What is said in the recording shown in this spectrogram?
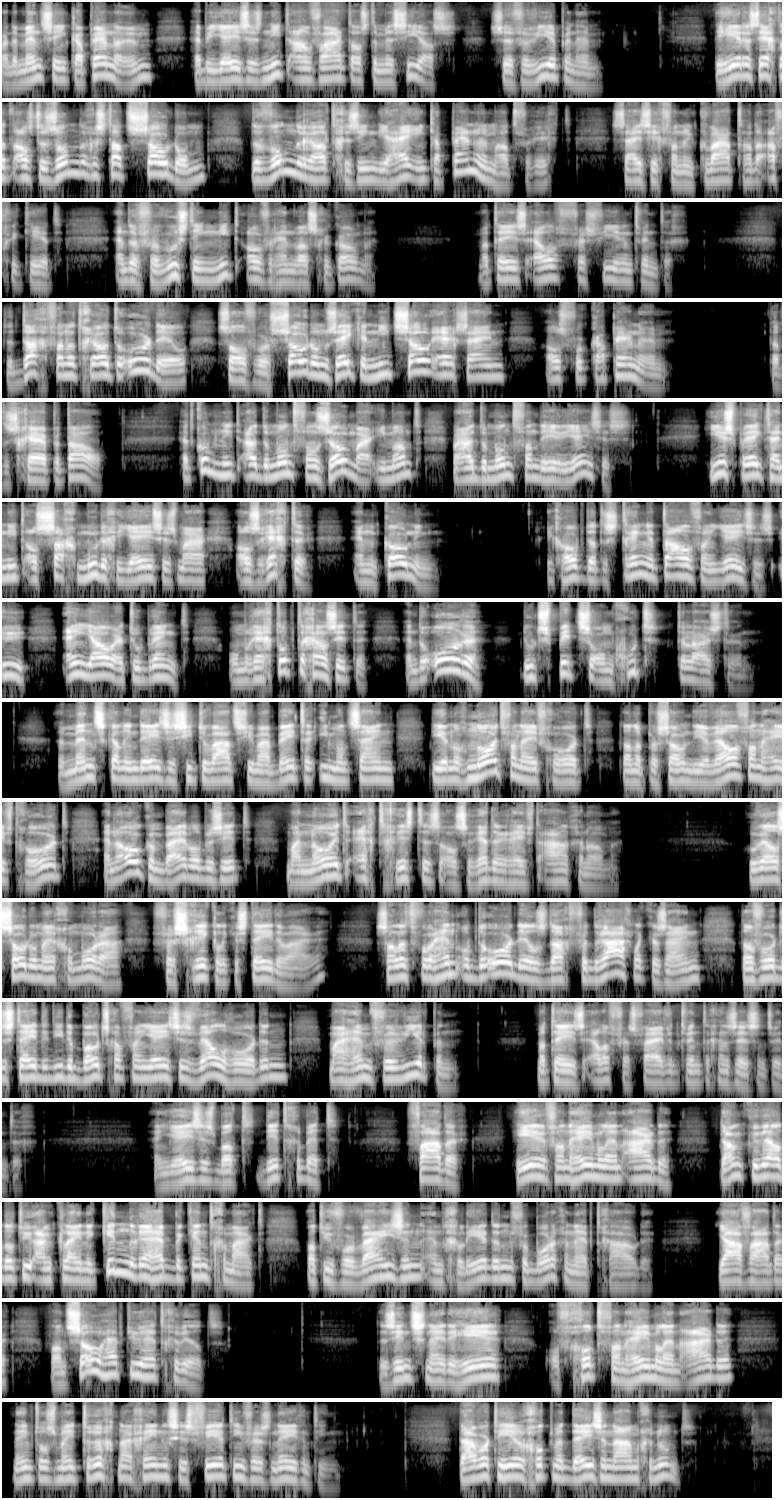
maar de mensen in Capernaum hebben Jezus niet aanvaard als de Messias. Ze verwierpen hem. De Heere zegt dat als de zondige stad Sodom de wonderen had gezien die hij in Capernaum had verricht, zij zich van hun kwaad hadden afgekeerd en de verwoesting niet over hen was gekomen. Matthäus 11, vers 24. De dag van het grote oordeel zal voor Sodom zeker niet zo erg zijn als voor Capernaum. Dat is scherpe taal. Het komt niet uit de mond van zomaar iemand, maar uit de mond van de Heer Jezus. Hier spreekt hij niet als zachtmoedige Jezus, maar als rechter en koning. Ik hoop dat de strenge taal van Jezus u en jou ertoe brengt om rechtop te gaan zitten en de oren doet spitsen om goed te luisteren. Een mens kan in deze situatie maar beter iemand zijn die er nog nooit van heeft gehoord dan een persoon die er wel van heeft gehoord en ook een Bijbel bezit, maar nooit echt Christus als redder heeft aangenomen. Hoewel Sodom en Gomorra verschrikkelijke steden waren, zal het voor hen op de oordeelsdag verdraaglijker zijn dan voor de steden die de boodschap van Jezus wel hoorden, maar hem verwierpen. Matthäus 11, vers 25 en 26. En Jezus bad dit gebed: Vader, Heer van hemel en aarde, dank u wel dat u aan kleine kinderen hebt bekendgemaakt wat u voor wijzen en geleerden verborgen hebt gehouden. Ja, Vader, want zo hebt u het gewild. De zinsnede Heer of God van hemel en aarde neemt ons mee terug naar Genesis 14, vers 19. Daar wordt de Heere God met deze naam genoemd.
